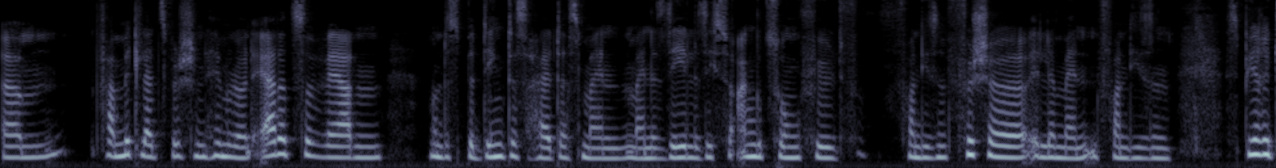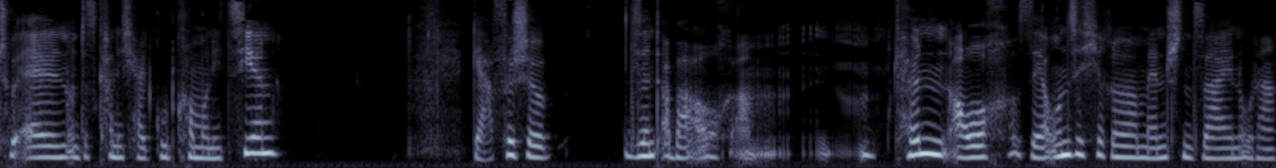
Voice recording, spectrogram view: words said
ähm, Vermittler zwischen Himmel und Erde zu werden. Und es bedingt es halt, dass mein, meine Seele sich so angezogen fühlt von diesen Fische-Elementen, von diesen spirituellen und das kann ich halt gut kommunizieren. Ja, Fische sind aber auch, ähm, können auch sehr unsichere Menschen sein oder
